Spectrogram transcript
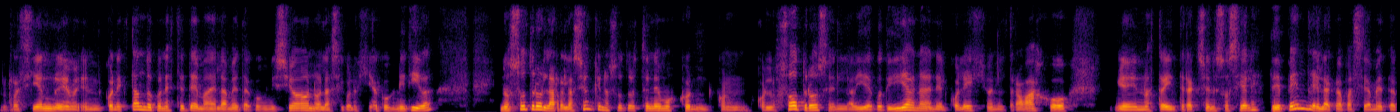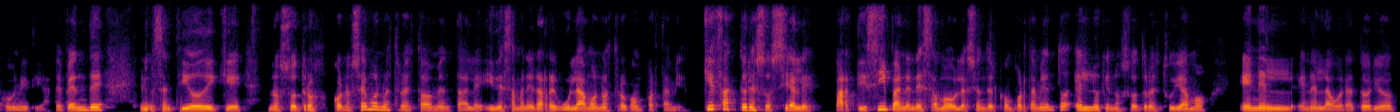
recién conectando con este tema de la metacognición o la psicología cognitiva, nosotros, la relación que nosotros tenemos con, con, los otros en la vida cotidiana, en el colegio, en el trabajo, en nuestras interacciones sociales, depende de la capacidad metacognitiva. Depende en el sentido de que nosotros conocemos nuestros estados mentales y de esa manera regulamos nuestro comportamiento. ¿Qué factores sociales participan en esa modulación del comportamiento? Es lo que nosotros estudiamos en el, en el laboratorio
